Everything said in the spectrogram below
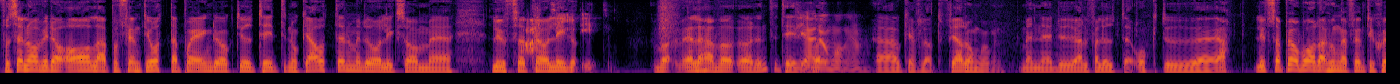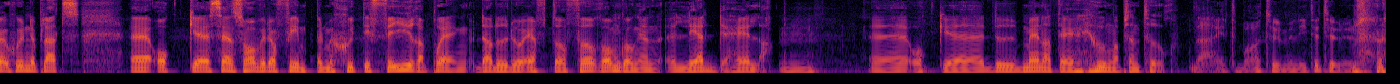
För sen har vi då Arla på 58 poäng. Du åkte ut tid till knockouten, men du har liksom eh, lufsat på... Ah, Ligger, tidigt. Va, eller här, var, var det inte tidigt? Fjärde Va- omgången. Ja, Okej, förlåt. Fjärde omgången. Men eh, du är i alla fall ute och du eh, ja, lyfter på bra där, 157 plats. Eh, och eh, sen så har vi då Fimpen med 74 poäng där du då efter förra omgången ledde hela. Mm. Eh, och eh, du menar att det är 100% tur? nej, inte bara tur, men lite tur. Jag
